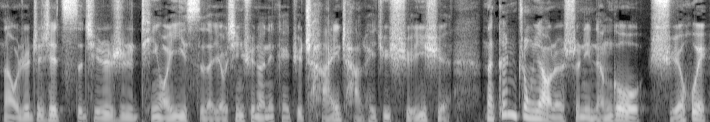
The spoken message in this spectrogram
那我觉得这些词其实是挺有意思的，有兴趣呢，你可以去查一查，可以去学一学。那更重要的是，你能够学会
